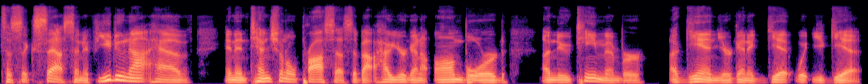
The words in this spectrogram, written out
to success. And if you do not have an intentional process about how you're going to onboard a new team member, again, you're going to get what you get.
